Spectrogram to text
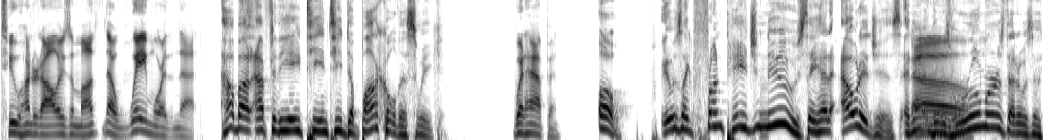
$200 a month. No, way more than that. how about after the AT and T debacle this week? What happened? Oh, it was like front page news. They had outages, and uh, there Oh. was rumors that it was a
